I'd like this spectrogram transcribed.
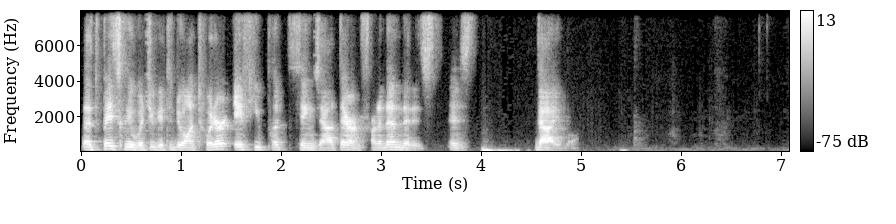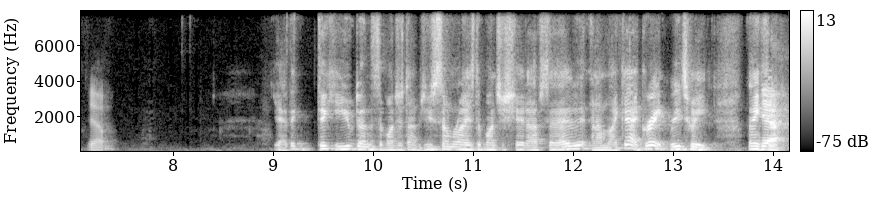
That's basically what you get to do on Twitter if you put things out there in front of them that is is valuable. Yeah. Yeah, I think Dickie, you've done this a bunch of times. You summarized a bunch of shit I've said, and I'm like, yeah, great, retweet. Thank yeah. you.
